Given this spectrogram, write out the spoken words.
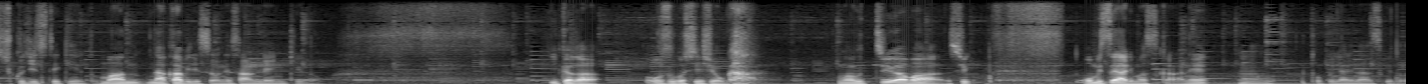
祝日的に言うとまあ中日ですよね3連休の。いかがお過ごしでしょうか。まあうちはまあしお店ありますからね、うん、特にあれなんですけど、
